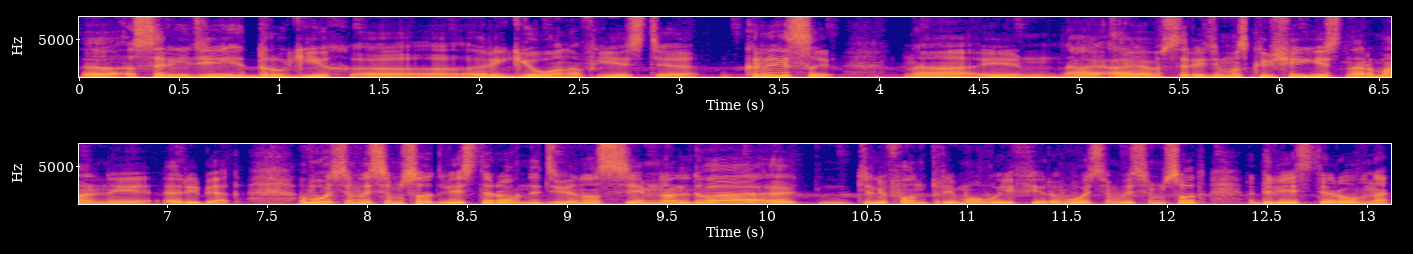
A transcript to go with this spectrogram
среди других э, регионов есть э, крысы, э, а, а среди москвичей есть нормальные ребята. 8 800 200 ровно 9702, э, телефон прямого эфира. 8 800 200 ровно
